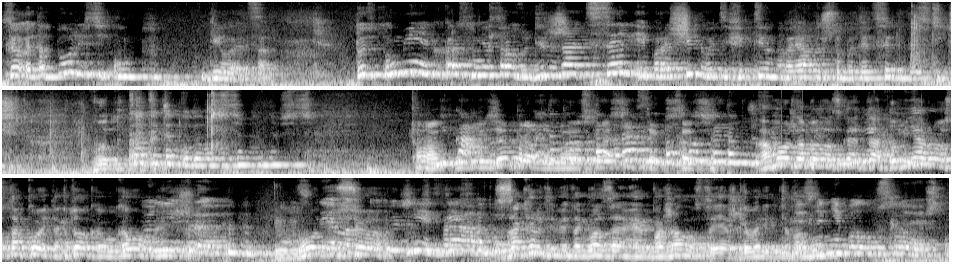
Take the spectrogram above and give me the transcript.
Все, это доли секунд делается. То есть умение как раз у меня сразу держать цель и просчитывать эффективно варианты, чтобы этой цели достичь. Вот Как это к удовольствию относится? А Никак. нельзя, правда, это было просто спросить, разный так, подход к этому же А можно было сказать так, у меня рост такой-то, кто у кого ближе? Вот и все. С закрытыми-то глазами, пожалуйста, я же говорить-то могу. Если не было условия, что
